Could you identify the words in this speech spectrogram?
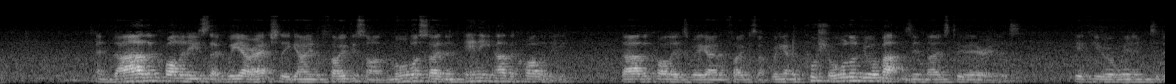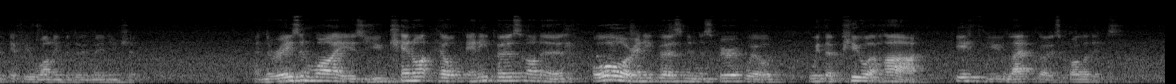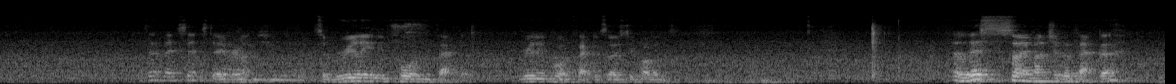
And they are the qualities that we are actually going to focus on more so than any other quality. They are the qualities we're going to focus on. We're going to push all of your buttons in those two areas if you are willing to, if you're wanting to do mediumship. And the reason why is you cannot help any person on earth or any person in the spirit world with a pure heart if you lack those qualities. Does that make sense to everyone? It's a really important factor. Really important factors, those two qualities. A less so much of a factor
